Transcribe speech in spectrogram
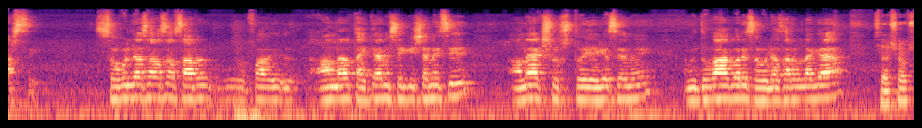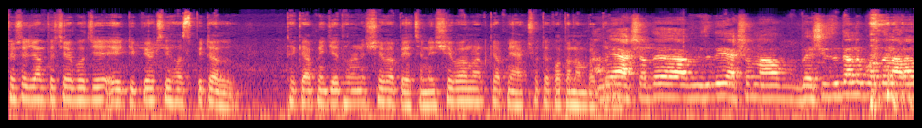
আসছি। সবুল্লা স্যার স্যার আন্ডার থেকে আমি চিকিৎসা নিয়েছি অনেক সুস্থ হয়ে গেছি আমি আমি দোয়া করি সবুল্লা স্যারের লাগা। স্যার, সবশেষে জানতে চাইব যে এই ডিপিআরসি হসপিটাল থেকে আপনি যে ধরনের সেবা পেয়েছেন এই সেবার মানকে আপনি একশোতে কত নাম্বার আমি একসাথে আমি যদি একশো না বেশি যদি আমি বলতেন আরও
